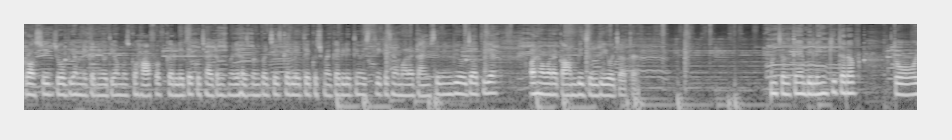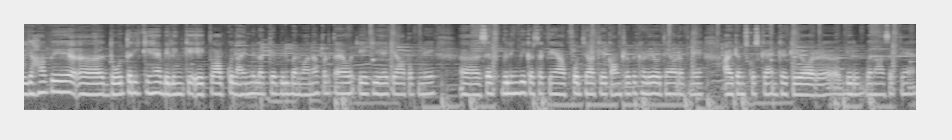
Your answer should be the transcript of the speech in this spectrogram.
ग्रॉसरी जो भी हमने करनी होती है, हम उसको हाफ़ ऑफ़ कर लेते हैं। कुछ आइटम्स मेरे हस्बैंड परचेज़ कर लेते हैं, कुछ मैं कर लेती हूँ। इस तरीके से हमारा टाइम सेविंग भी हो जाती है और हमारा काम भी जल्दी हो जाता है। हम चलते हैं बिलिंग की तरफ़। तो यहाँ पे दो तरीके हैं बिलिंग के। एक तो आपको लाइन में लग के बिल बनवाना पड़ता है और एक ये है कि आप अपने सेल्फ़ बिलिंग भी कर सकते हैं। आप ख़ुद जाके काउंटर पे खड़े होते हैं और अपने आइटम्स को स्कैन करके और बिल बना सकते हैं।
